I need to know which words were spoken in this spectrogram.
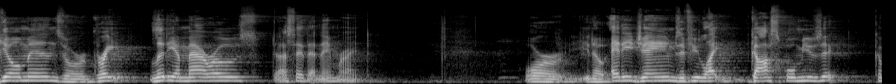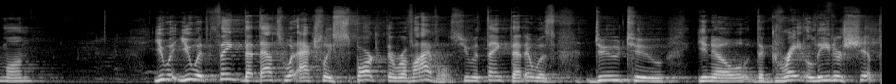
Gilmans or great Lydia Marrows. Did I say that name right? Or you know Eddie James if you like gospel music. Come on. You would, you would think that that's what actually sparked the revivals. You would think that it was due to, you know, the great leadership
